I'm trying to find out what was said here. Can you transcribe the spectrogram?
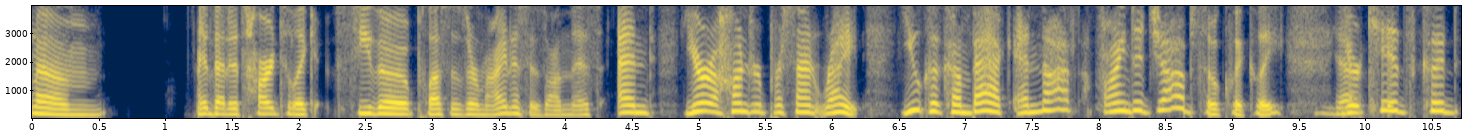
um that it's hard to like see the pluses or minuses on this. And you're 100% right. You could come back and not find a job so quickly. Your kids could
